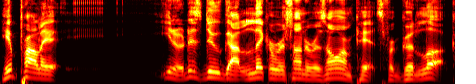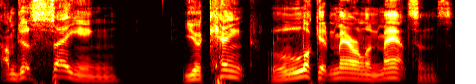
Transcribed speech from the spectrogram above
he'll probably, you know, this dude got licorice under his armpits for good luck. I'm just saying, you can't look at Marilyn Manson's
